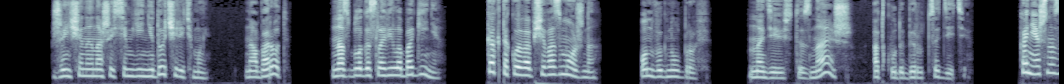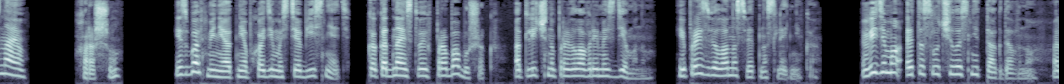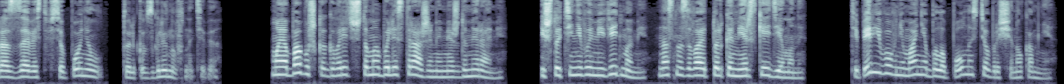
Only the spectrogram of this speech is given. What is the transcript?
Женщины нашей семьи не дочери тьмы. Наоборот, нас благословила богиня. Как такое вообще возможно? Он выгнул бровь. Надеюсь, ты знаешь, откуда берутся дети? Конечно, знаю. Хорошо. Избавь меня от необходимости объяснять, как одна из твоих прабабушек отлично провела время с демоном и произвела на свет наследника. Видимо, это случилось не так давно, раз зависть все понял, только взглянув на тебя. Моя бабушка говорит, что мы были стражами между мирами, и что теневыми ведьмами нас называют только мерзкие демоны. Теперь его внимание было полностью обращено ко мне.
